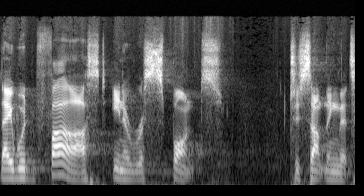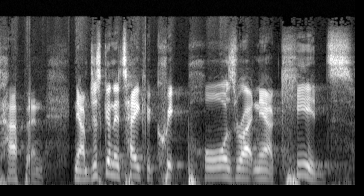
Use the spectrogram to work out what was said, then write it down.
They would fast in a response to something that's happened. Now, I'm just going to take a quick pause right now. Kids,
